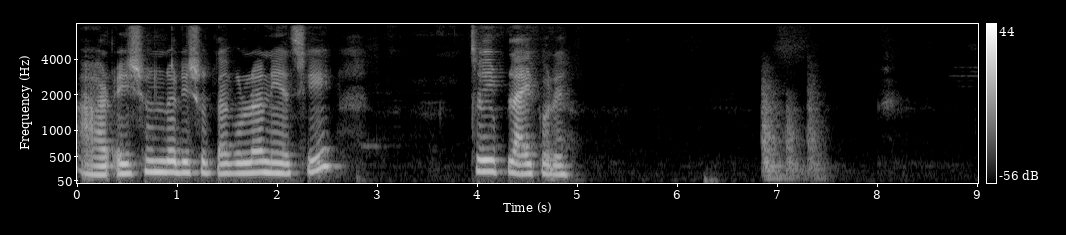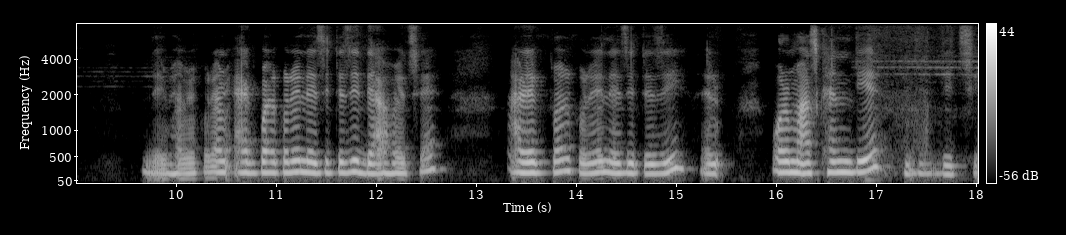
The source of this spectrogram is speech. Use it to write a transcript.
আর এই সুন্দরী সুতাগুলো নিয়েছি থ্রি প্লাই করে। এইভাবে করে আমি একবার করে লেজি টেজি দেওয়া হয়েছে, আরেকবার করে লেজি টেজি ওর মাঝখান দিয়ে দিচ্ছি।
